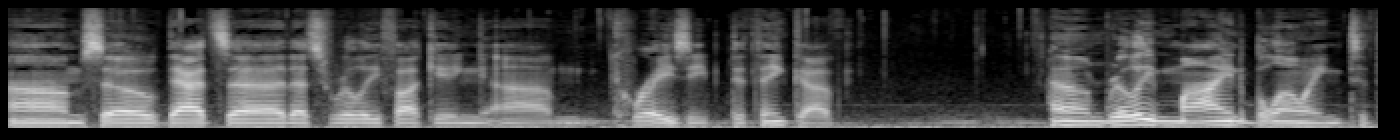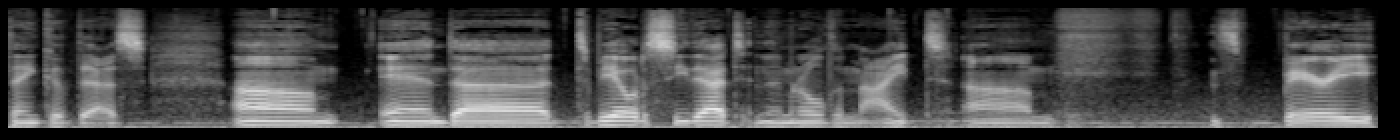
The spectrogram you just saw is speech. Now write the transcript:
Um, so that's uh, that's really fucking um, crazy to think of. Um, really mind blowing to think of this, um, and uh, to be able to see that in the middle of the night, um, it's very.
